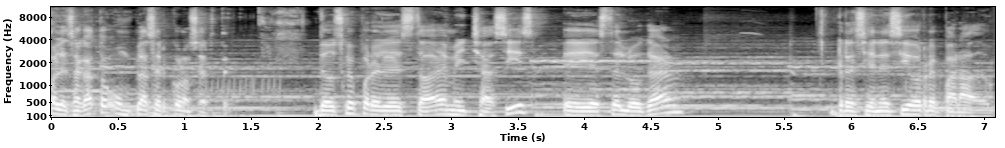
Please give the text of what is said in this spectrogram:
Hola Zagato, un placer conocerte. Deduzco por el estado de mi chasis, eh, este lugar recién he sido reparado.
